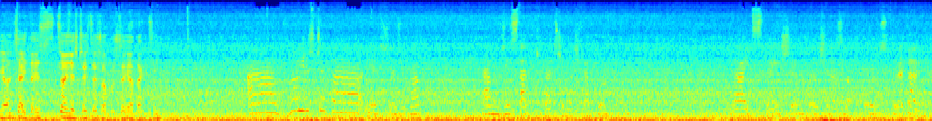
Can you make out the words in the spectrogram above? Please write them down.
I Olcia, i to jest, co jeszcze chcesz oprócz tej atrakcji? A no jeszcze ta, jak się nazywa? Tam gdzie statki patrzą na światło. Light Station, to się nazywa latarnia.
